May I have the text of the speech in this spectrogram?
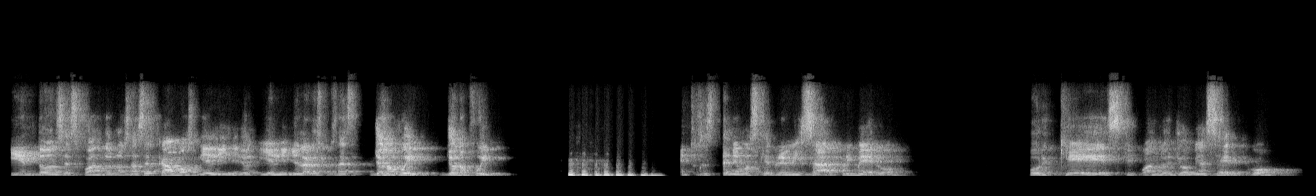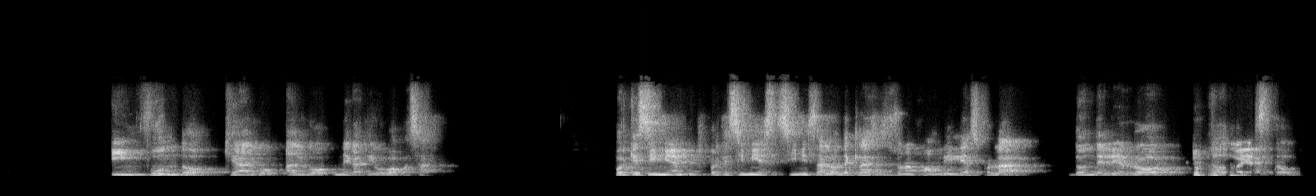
Y entonces cuando nos acercamos y el niño, y el niño la respuesta es, yo no fui, yo no fui. Entonces tenemos que revisar primero por qué es que cuando yo me acerco, infundo que algo, algo negativo va a pasar. Porque si mi, porque si mi, si mi salón de clases es una familia escolar donde el error todo esto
